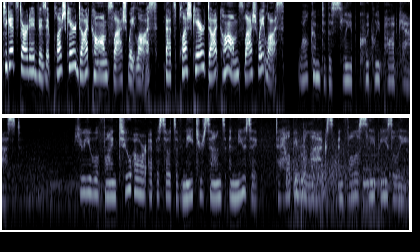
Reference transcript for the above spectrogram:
To get started, visit plushcare.com slash weight loss. That's plushcare.com slash weight loss. Welcome to the Sleep Quickly podcast. Here you will find two hour episodes of nature sounds and music to help you relax and fall asleep easily.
